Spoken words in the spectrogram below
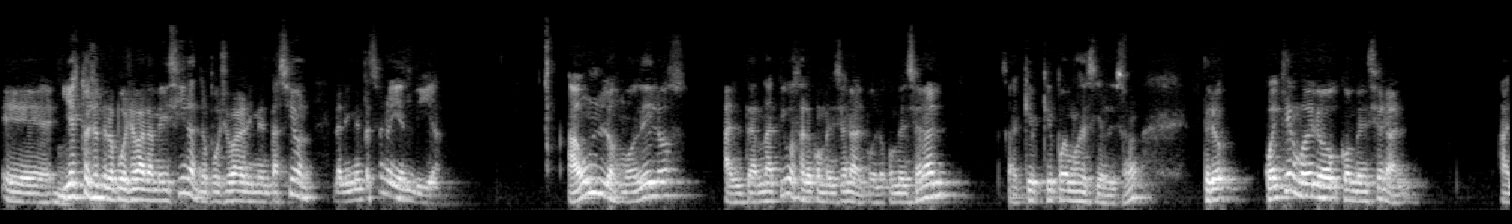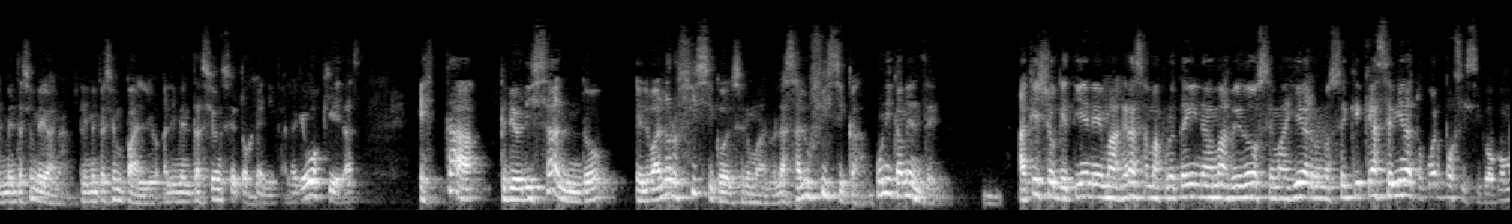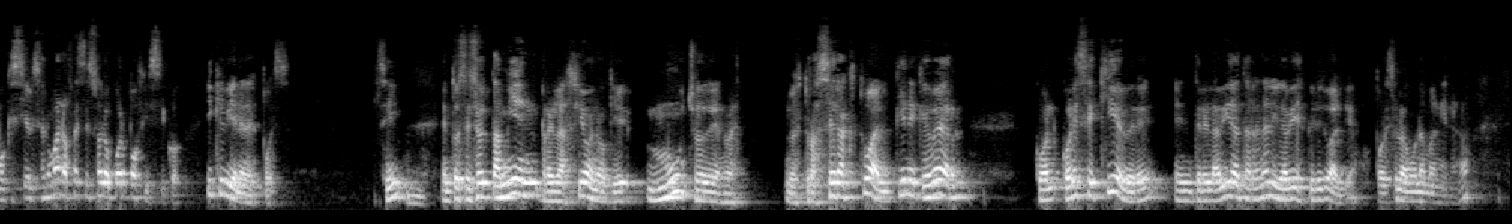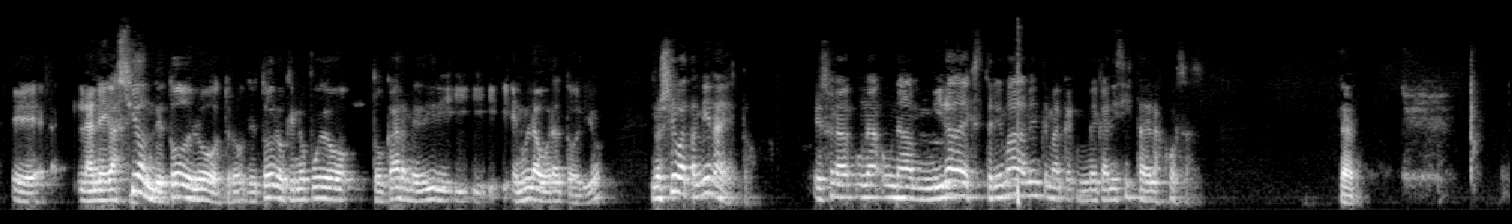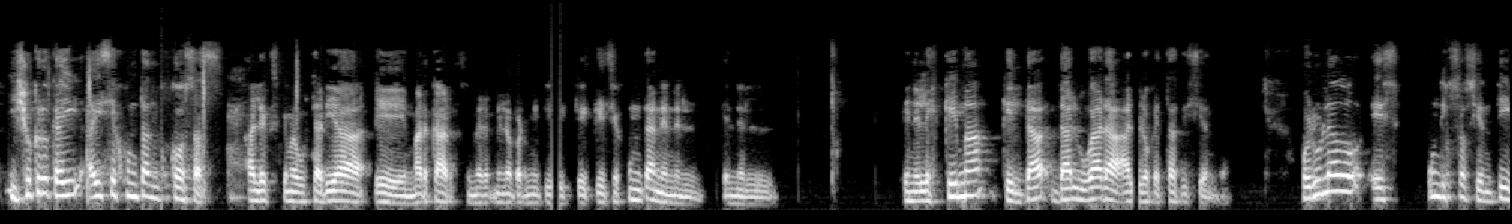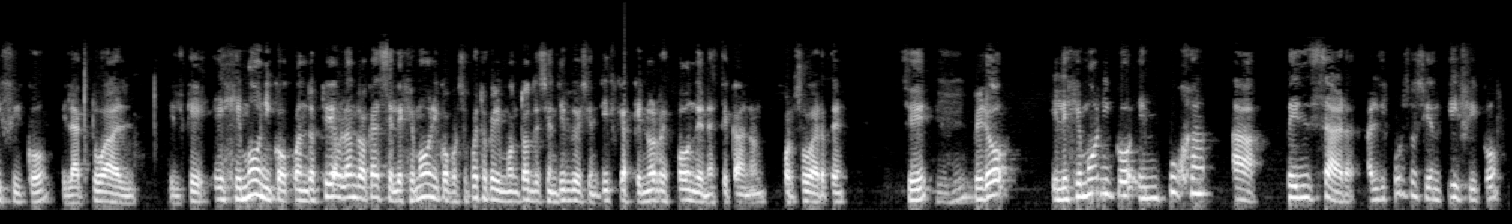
Eh, y esto yo te lo puedo llevar a la medicina, te lo puedo llevar a la alimentación. La alimentación hoy en día, aún los modelos alternativos a lo convencional, porque lo convencional, o sea, ¿qué, qué podemos decir de eso, no? Pero cualquier modelo convencional, alimentación vegana, alimentación paleo, alimentación cetogénica, la que vos quieras, está priorizando el valor físico del ser humano, la salud física, únicamente. Aquello que tiene más grasa, más proteína, más B12, más hierro, no sé qué, que hace bien a tu cuerpo físico, como que si el ser humano fuese solo cuerpo físico. ¿Y qué viene después? ¿Sí? Entonces yo también relaciono que mucho de nuestro hacer actual tiene que ver con, ese quiebre entre la vida terrenal y la vida espiritual, digamos, por decirlo de alguna manera, ¿no? Eh, la negación de todo lo otro, de todo lo que no puedo tocar, medir y, en un laboratorio, nos lleva también a esto. Es una, mirada extremadamente mecanicista de las cosas. Claro. Y yo creo que ahí, ahí se juntan dos cosas, Alex, que me gustaría eh, marcar, si me, lo permitís, que, se juntan en el, en el, en el esquema que da, da lugar a lo que estás diciendo. Por un lado, es un discurso científico, el actual, el que hegemónico, cuando estoy hablando acá es el hegemónico, por supuesto que hay un montón de científicos y científicas que no responden a este canon, por suerte, ¿sí? Pero el hegemónico empuja a pensar al discurso científico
